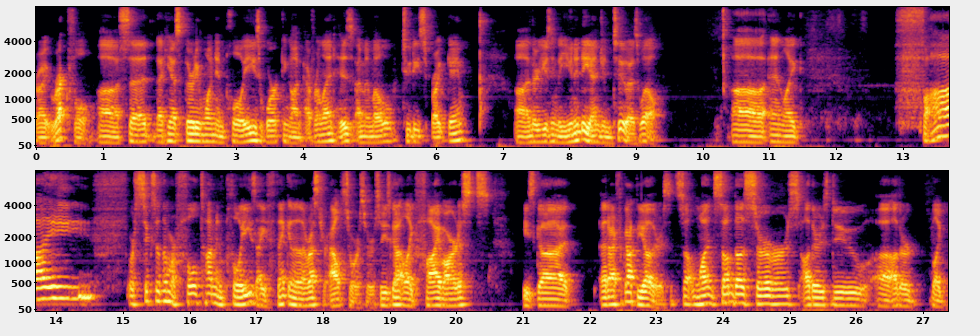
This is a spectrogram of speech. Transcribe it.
right? Reckful uh, said that he has 31 employees working on Everland, his MMO 2D sprite game, uh, and they're using the Unity engine too as well uh, and like five or six of them are full-time employees, I think, and then the rest are outsourcers. So he's got like five artists. He's got, and I forgot the others. Some one, some does servers, others do uh, other like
